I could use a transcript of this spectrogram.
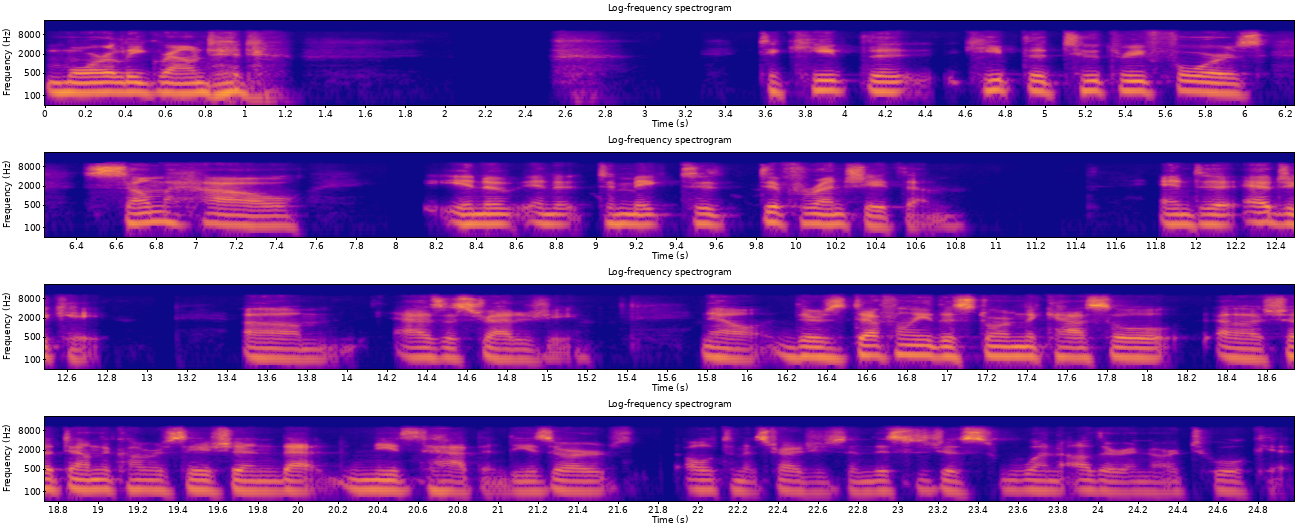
morally grounded. to keep the keep the two, three, fours somehow in a in a to make to differentiate them and to educate um, as a strategy. Now, there's definitely the storm the castle, uh, shut down the conversation that needs to happen. These are ultimate strategies, and this is just one other in our toolkit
